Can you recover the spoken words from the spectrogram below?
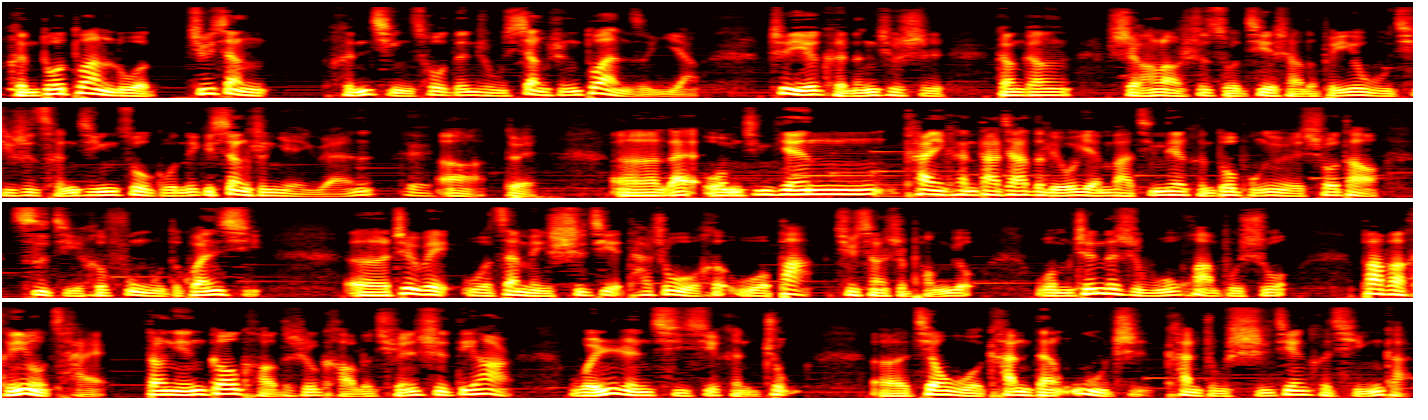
很多段落就像很紧凑的那种相声段子一样。这也可能就是刚刚史航老师所介绍的北野武其实曾经做过那个相声演员。对啊，对，呃，来，我们今天看一看大家的留言吧。今天很多朋友也说到自己和父母的关系。呃，这位我赞美世界，他说我和我爸就像是朋友，我们真的是无话不说。爸爸很有才，当年高考的时候考了全市第二，文人气息很重。呃，教我看淡物质，看重时间和情感。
